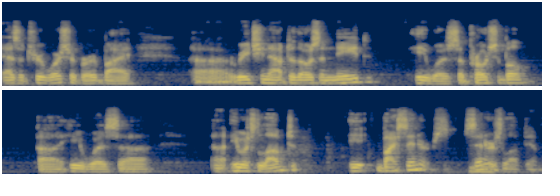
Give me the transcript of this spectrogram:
as a true worshiper by uh, reaching out to those in need. He was approachable. Uh, he was uh, uh, he was loved by sinners. Sinners loved him.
